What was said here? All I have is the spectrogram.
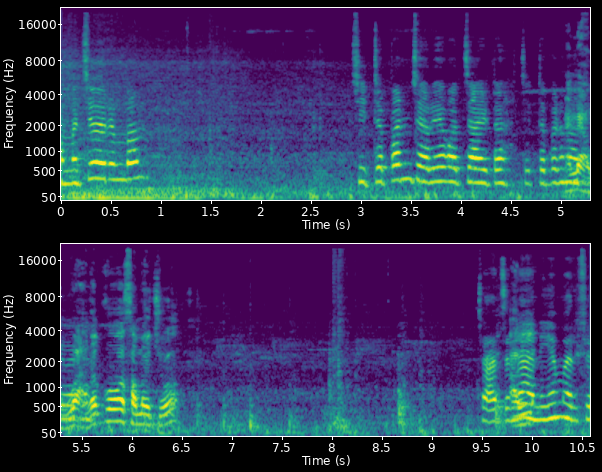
അമ്മച്ചി വരുമ്പം ചിറ്റപ്പൻ ചെറിയ കൊച്ചായിട്ട് ചിറ്റപ്പൻ അതൊക്കെ സമ്മതിച്ചു. ചാച്ചന്റെ അനിയൻ മരിച്ചു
